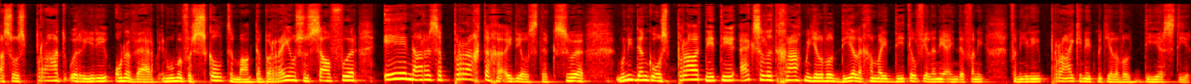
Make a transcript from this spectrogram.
as ons praat oor hierdie onderwerp en hoe om 'n verskil te maak, dan berei ons onsself voor en daar is 'n pragtige uitdeelstuk. So moenie dink ons praat net nie. Ek sal dit graag met julle wil deel. Ek gaan my detail vir julle aan die einde van die van hierdie praatjie net met julle wil deurstuur.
